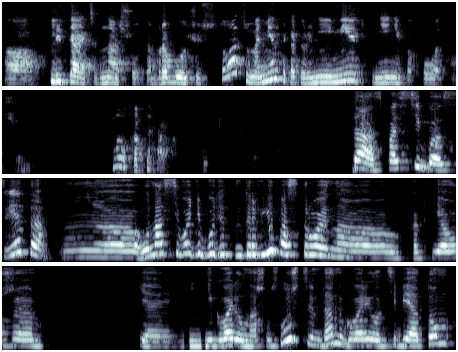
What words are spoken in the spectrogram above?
а, вплетать в нашу там, рабочую ситуацию моменты, которые не имеют к ней никакого отношения. Ну, как-то так. Да, спасибо, Света. Э, у нас сегодня будет интервью построено, как я уже я не говорила нашим слушателям, да, но говорила тебе о том,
